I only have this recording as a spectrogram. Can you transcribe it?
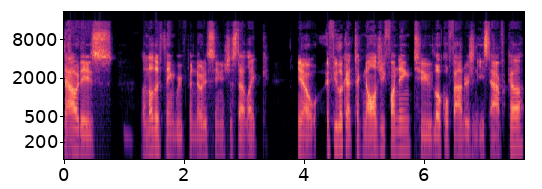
nowadays another thing we've been noticing is just that like you know if you look at technology funding to local founders in east africa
